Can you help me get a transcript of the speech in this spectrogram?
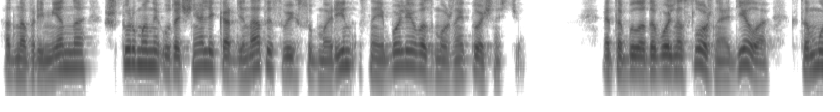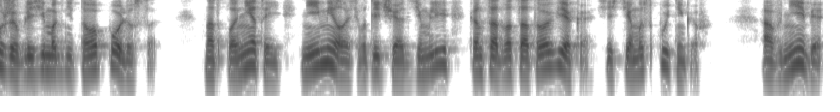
Одновременно штурманы уточняли координаты своих субмарин с наиболее возможной точностью. Это было довольно сложное дело, к тому же вблизи магнитного полюса. Над планетой не имелось, в отличие от Земли, конца 20 века системы спутников. А в небе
